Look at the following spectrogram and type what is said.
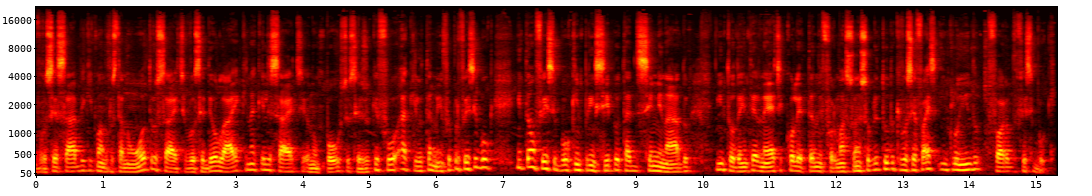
você sabe que quando você está num outro site, você deu like naquele site, ou num post, seja o que for, aquilo também foi para o Facebook. Então o Facebook, em princípio, está disseminado em toda a internet, coletando informações sobre tudo que você faz, incluindo fora do Facebook.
